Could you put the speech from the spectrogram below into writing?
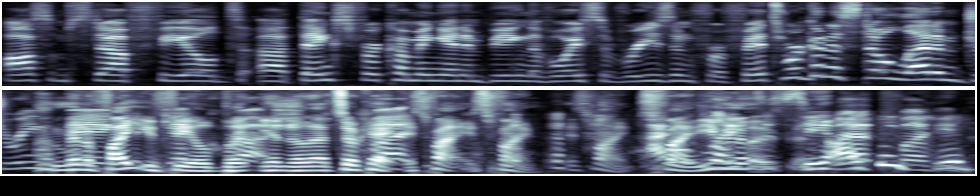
Awesome stuff, Field. Uh, thanks for coming in and being the voice of reason for Fitz. We're gonna still let him dream. I'm going to big fight you, get Field, but you know that's okay. but It's fine. It's fine. It's fine. It's I fine. would Even like though to see You I that think fight. Fitz-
